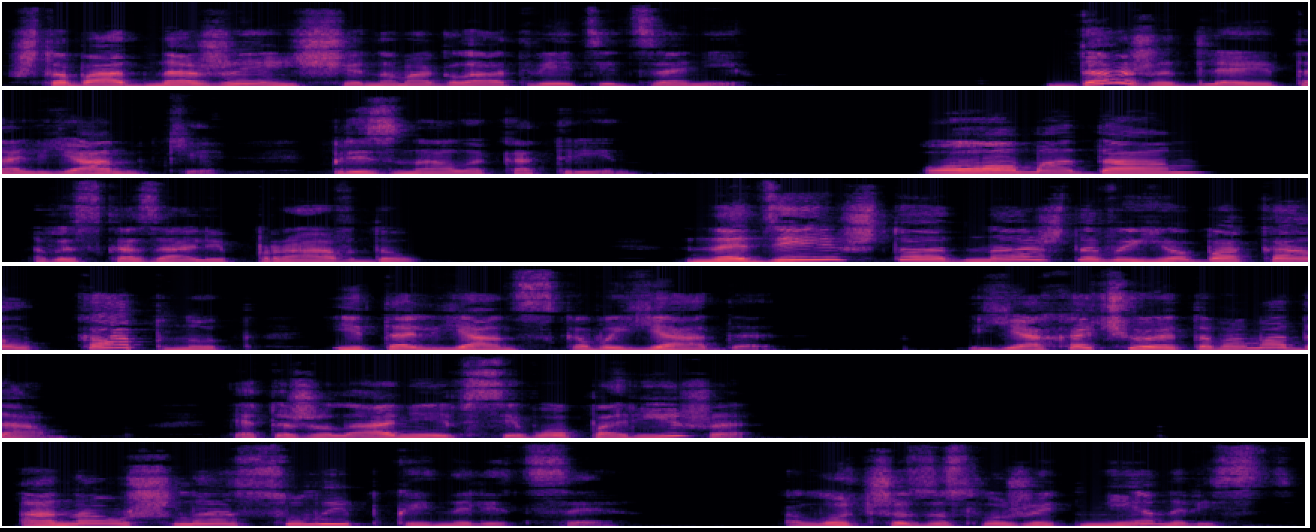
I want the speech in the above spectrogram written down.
чтобы одна женщина могла ответить за них. Даже для итальянки, — признала Катрин. — О, мадам, вы сказали правду. Надеюсь, что однажды в ее бокал капнут итальянского яда. Я хочу этого, мадам. Это желание всего Парижа. Она ушла с улыбкой на лице. Лучше заслужить ненависть,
